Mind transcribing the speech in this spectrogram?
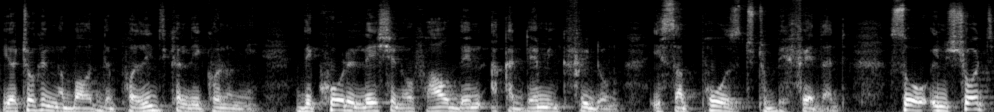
you're talking about the political economy, the correlation of how then academic freedom is supposed to be feathered. So in short,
